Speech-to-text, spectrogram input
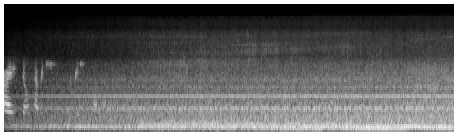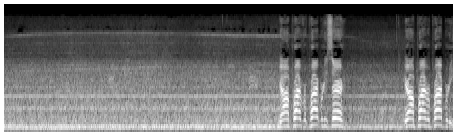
I don't have any information about that. You're on private property, sir. You're on private property.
